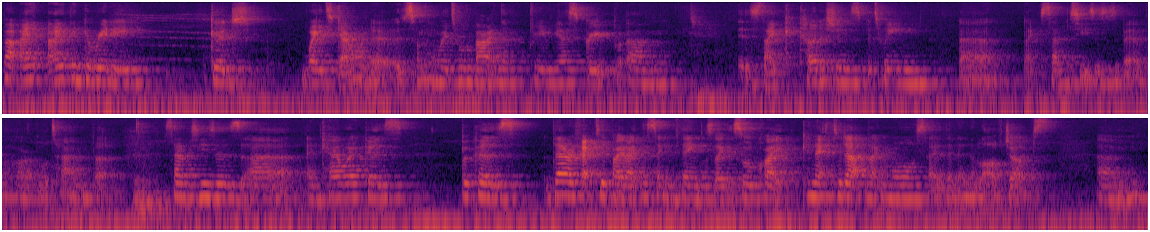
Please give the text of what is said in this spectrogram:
but I, I think a really good way to get around it is something we were talking about in the previous group. Um, is like coalitions between uh, like service users is a bit of a horrible term, but Mm. service users uh, and care workers because they're affected by like the same things like it's all quite connected up like more so than in a lot of jobs um,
